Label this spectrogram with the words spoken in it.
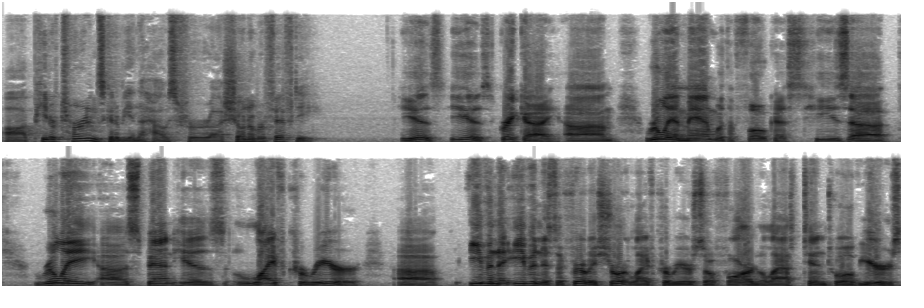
Uh, Peter Turnan's going to be in the house for uh, show number 50. He is. He is. Great guy. Um, really a man with a focus. He's uh, really uh, spent his life career uh, even even it's a fairly short life career so far in the last 10 12 years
